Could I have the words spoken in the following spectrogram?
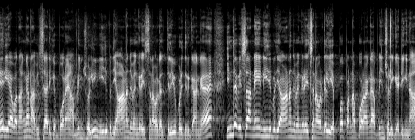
ஏரியாவை தாங்க நான் விசாரிக்க போகிறேன் அப்படின்னு சொல்லி நீதிபதி ஆனந்த் வெங்கடேசன் அவர்கள் தெளிவுபடுத்தியிருக்காங்க இந்த விசாரணையை நீதிபதி ஆனந்த் வெங்கடேசன் அவர்கள் எப்போ பண்ண போகிறாங்க அப்படின்னு சொல்லி கேட்டிங்கன்னா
